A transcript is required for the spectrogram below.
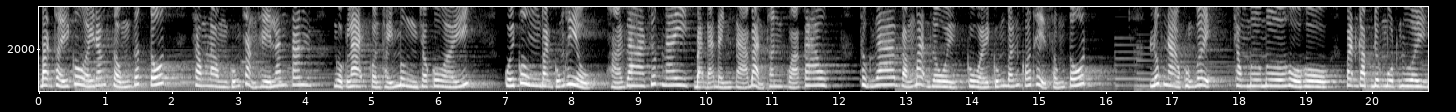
Bạn thấy cô ấy đang sống rất tốt, trong lòng cũng chẳng hề lăn tăn, ngược lại còn thấy mừng cho cô ấy. Cuối cùng bạn cũng hiểu, hóa ra trước nay bạn đã đánh giá bản thân quá cao. Thực ra vắng bạn rồi, cô ấy cũng vẫn có thể sống tốt. Lúc nào cũng vậy, trong mơ mơ hồ hồ, bạn gặp được một người,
